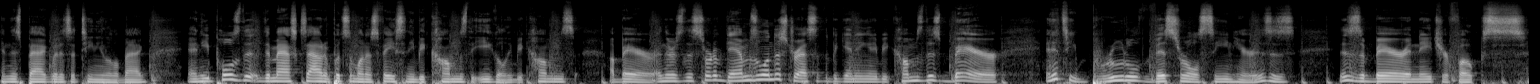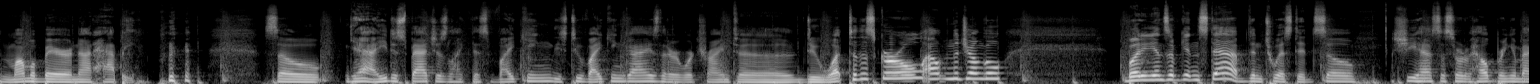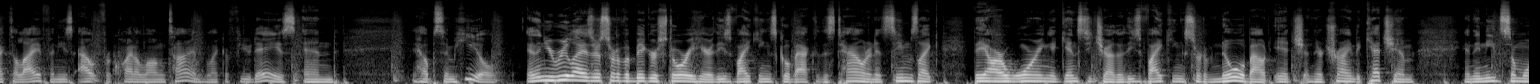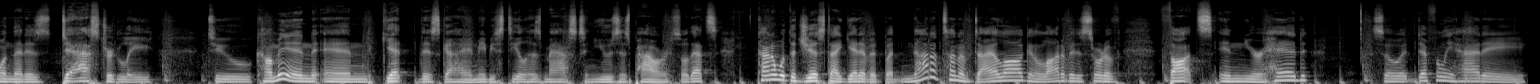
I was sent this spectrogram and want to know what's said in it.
in this bag, but it's a teeny little bag. And he pulls the, the masks out and puts them on his face, and he becomes the eagle. He becomes a bear. And there's this sort of damsel in distress at the beginning, and he becomes this bear. And it's a brutal, visceral scene here. This is this is a bear in nature, folks. Mama bear not happy. So yeah, he dispatches like this Viking, these two Viking guys that are were trying to do what to this girl out in the jungle. But he ends up getting stabbed and twisted, so she has to sort of help bring him back to life, and he's out for quite a long time, like a few days, and helps him heal. And then you realize there's sort of a bigger story here. These Vikings go back to this town, and it seems like they are warring against each other. These Vikings sort of know about Ich, and they're trying to catch him, and they need someone that is dastardly to come in and get this guy and maybe steal his masks and use his power. So that's kind of what the gist I get of it, but not a ton of dialogue, and a lot of it is sort of thoughts in your head. So it definitely had a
